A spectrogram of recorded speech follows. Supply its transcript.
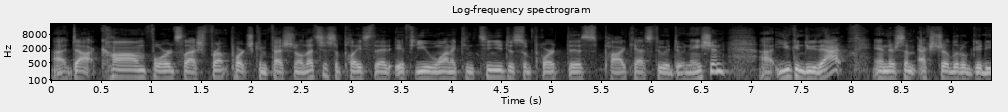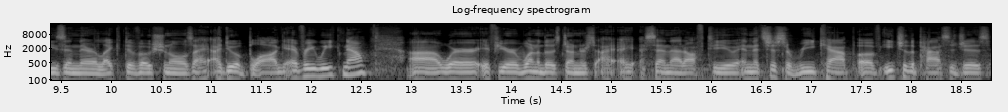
uh, dot com forward slash front porch confessional. That's just a place that if you want to continue to support this podcast through a donation, uh, you can do that. And there's some extra little goodies in there like devotionals. I, I do a blog every week now uh, where if you're one of those donors, I, I send that off to you. And it's just a recap of each of the passages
